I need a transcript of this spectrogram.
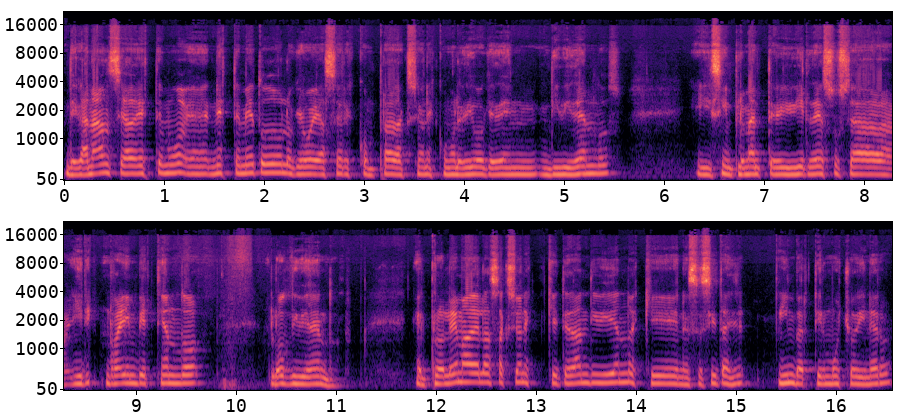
de ganancia de este, en este método, lo que voy a hacer es comprar acciones, como le digo, que den dividendos y simplemente vivir de eso, o sea, ir reinvirtiendo los dividendos. El problema de las acciones que te dan dividendos es que necesitas invertir mucho dinero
